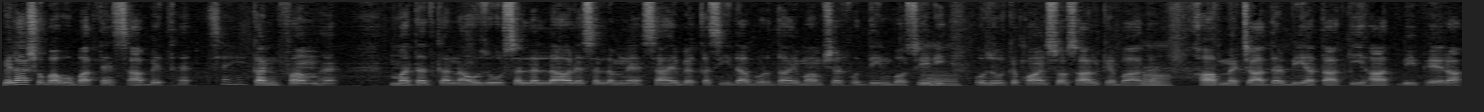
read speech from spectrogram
बिलाशुबा वो बातें साबित हैं कन्फर्म कंफर्म है। मदद करना हुजूर सल्लल्लाहु अलैहि वसल्लम ने साहिब कसीदा बुरदा इमाम शरफुद्दीन बोसीरी हजूर हुजूर के 500 साल के बाद हम्म। ख्वाब में चादर भी अता की हाथ भी फेरा।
